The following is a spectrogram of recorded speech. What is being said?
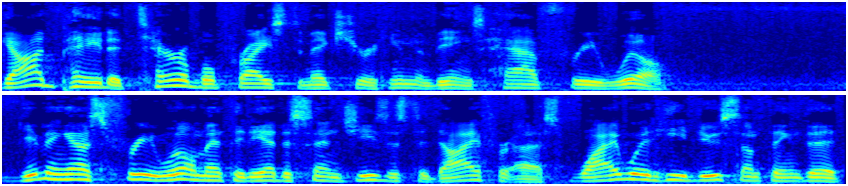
God paid a terrible price to make sure human beings have free will. Giving us free will meant that he had to send Jesus to die for us. Why would he do something that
